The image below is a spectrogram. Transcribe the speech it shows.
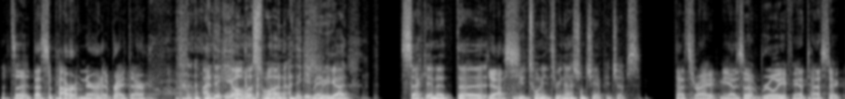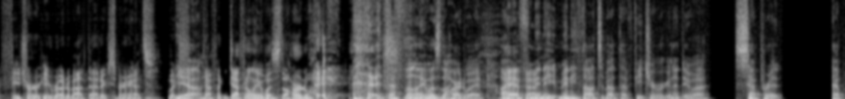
That's a that's the power of narrative right there. I think he almost won. I think he maybe got second at the yes. U23 national championships. That's right. And he has a really fantastic feature he wrote about that experience, which yeah. Def- definitely was the hard way. it definitely was the hard way. I have that. many, many thoughts about that feature. We're going to do a separate ep-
